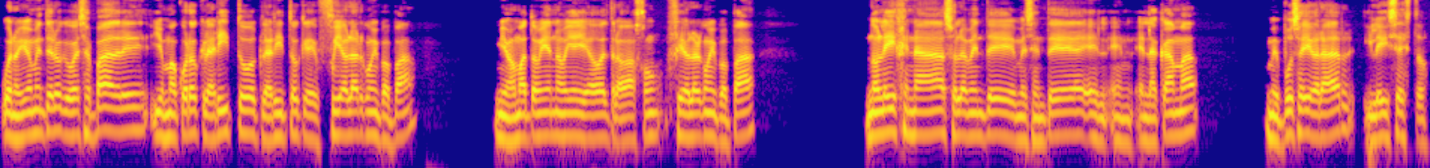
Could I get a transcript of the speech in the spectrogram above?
bueno, yo me entero que voy a ser padre. Yo me acuerdo clarito, clarito que fui a hablar con mi papá. Mi mamá todavía no había llegado al trabajo. Fui a hablar con mi papá. No le dije nada, solamente me senté en, la cama, me puse a llorar y le hice esto.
